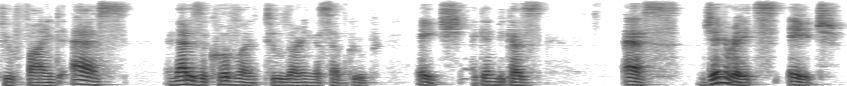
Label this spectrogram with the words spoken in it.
to find S, and that is equivalent to learning the subgroup H. Again, because S generates H.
